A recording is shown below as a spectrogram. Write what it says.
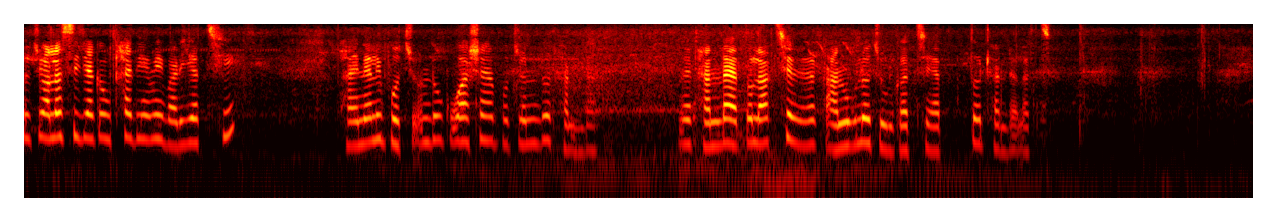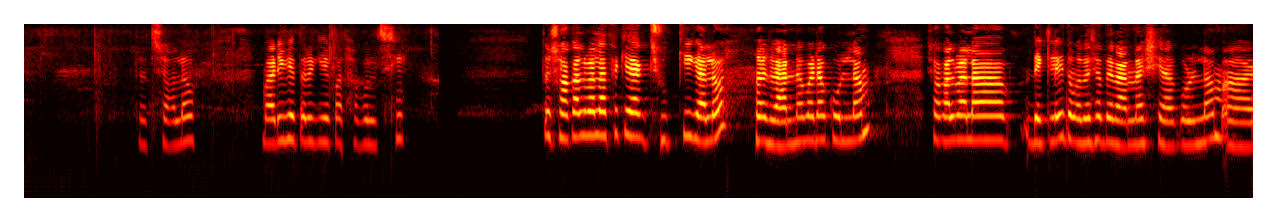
তো চলো সিজাকে উঠাই দিয়ে আমি বাড়ি যাচ্ছি। ফাইনালি প্রচণ্ড কুয়াশা, প্রচণ্ড ঠান্ডা। মানে ঠান্ডা এত লাগছে কানগুলো চুলকাচ্ছে, এত ঠান্ডা লাগছে। তো চলো বাড়ির ভেতরে গিয়ে কথা বলছি। তো সকালবেলা থেকে এক ঝুঁকি গেল রান্না বাড়া করলাম। সকালবেলা দেখলেই তোমাদের সাথে রান্না শেয়ার করলাম, আর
